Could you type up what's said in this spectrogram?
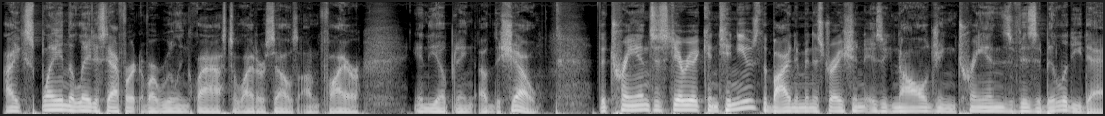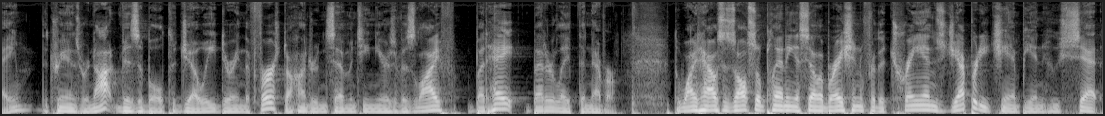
I explained the latest effort of our ruling class to light ourselves on fire in the opening of the show. The trans hysteria continues. The Biden administration is acknowledging Trans Visibility Day. The trans were not visible to Joey during the first 117 years of his life, but hey, better late than never. The White House is also planning a celebration for the Trans Jeopardy champion who set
